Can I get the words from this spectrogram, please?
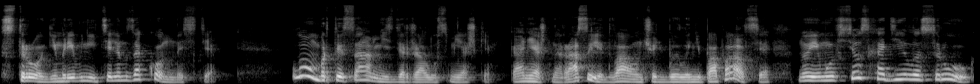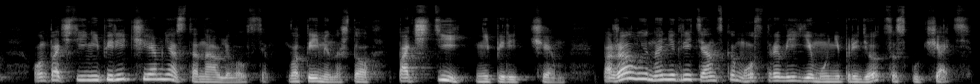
строгим ревнителем законности. Ломбард и сам не сдержал усмешки. Конечно, раз или два он чуть было не попался, но ему все сходило с рук. Он почти ни перед чем не останавливался. Вот именно, что почти ни перед чем. Пожалуй, на негритянском острове ему не придется скучать.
